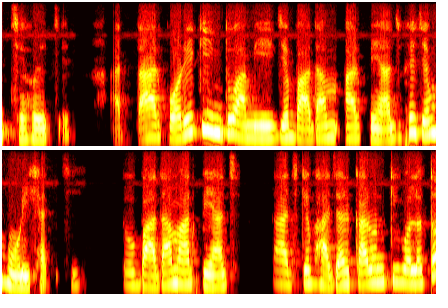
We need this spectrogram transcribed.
ইচ্ছে হয়েছে। আর তারপরে কিন্তু আমি এই যে বাদাম আর পেঁয়াজ ভেজে মুড়ি খাচ্ছি। তো বাদাম আর পেঁয়াজ আজকে ভাজার কারণ কি বলতো?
